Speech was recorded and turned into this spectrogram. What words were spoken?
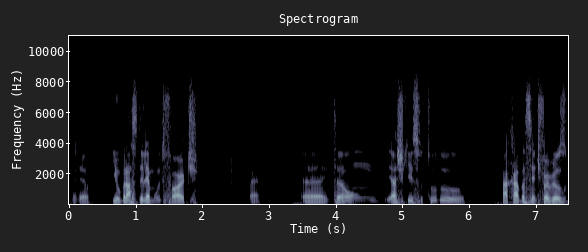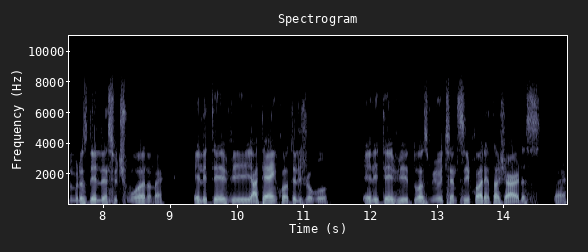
Entendeu? E o braço dele é muito forte, né? Uh, então, acho que isso tudo acaba, se gente for ver os números dele nesse último ano, né? Ele teve, até enquanto ele jogou, ele teve 2.840 jardas, né?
